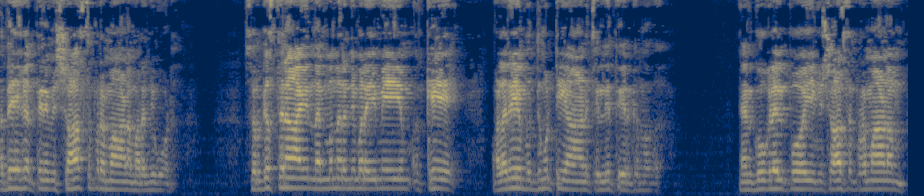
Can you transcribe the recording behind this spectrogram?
അദ്ദേഹത്തിന് വിശ്വാസ പ്രമാണം അറിഞ്ഞുകൂട്. സ്വർഗസ്ഥനായ നന്മ നിറഞ്ഞു പറയുമേയും ഒക്കെ വളരെ ബുദ്ധിമുട്ടിയാണ് ചൊല്ലിത്തീർക്കുന്നത്. ഞാൻ ഗൂഗിളിൽ പോയി വിശ്വാസ പ്രമാണം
